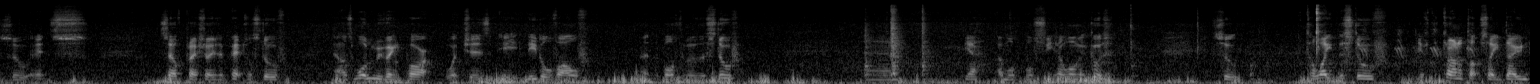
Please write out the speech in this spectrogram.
So it's self-pressurised petrol stove. It has one moving part, which is a needle valve at the bottom of the stove. Um, yeah, and we'll, we'll see how long it goes. So to light the stove, you have to turn it upside down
